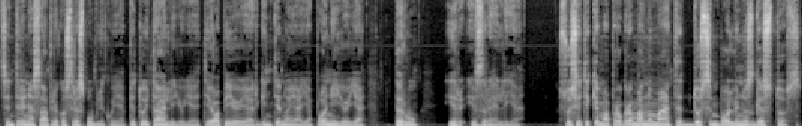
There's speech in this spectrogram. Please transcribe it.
Centrinės Afrikos Respublikoje, Pietų Italijoje, Etijopijoje, Argentinoje, Japonijoje, Peru ir Izraelyje. Susitikimo programa numatė du simbolinius gestus.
